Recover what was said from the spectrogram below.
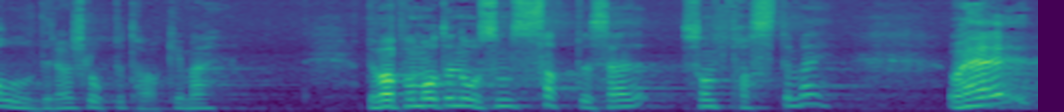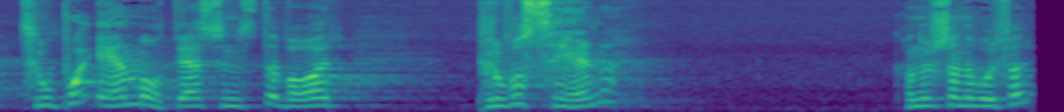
aldri har sluppet tak i meg. Det var på en måte noe som satte seg sånn fast i meg. Og jeg tror på en måte jeg syns det var provoserende. Kan du skjønne hvorfor?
